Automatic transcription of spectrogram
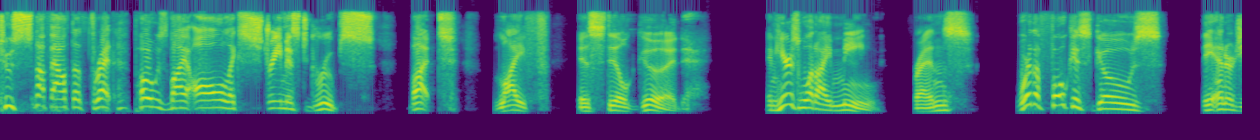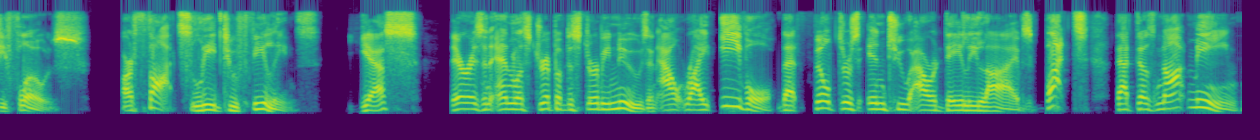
to snuff out the threat posed by all extremist groups. But life is still good. And here's what I mean, friends. Where the focus goes, the energy flows. Our thoughts lead to feelings. Yes, there is an endless drip of disturbing news and outright evil that filters into our daily lives. But that does not mean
